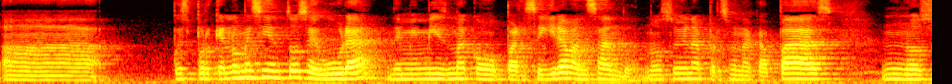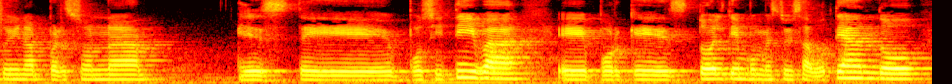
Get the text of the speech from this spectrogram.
uh, pues porque no me siento segura de mí misma como para seguir avanzando. No soy una persona capaz, no soy una persona este, positiva, eh, porque todo el tiempo me estoy saboteando,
